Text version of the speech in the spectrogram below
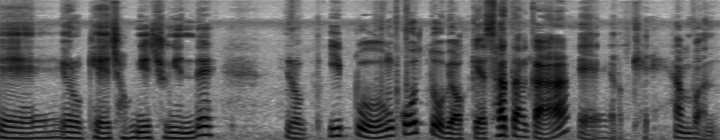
예, 이렇게 정리 중인데 이렇게 이쁜 꽃도 몇 개 사다가 예, 이렇게 한번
